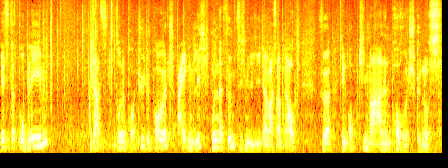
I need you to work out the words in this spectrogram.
jetzt ist das Problem, dass so eine Tüte Porridge eigentlich 150 Milliliter Wasser braucht für den optimalen Porridge-Genuss.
